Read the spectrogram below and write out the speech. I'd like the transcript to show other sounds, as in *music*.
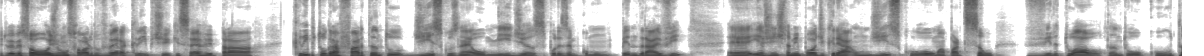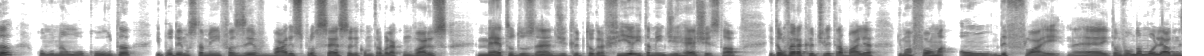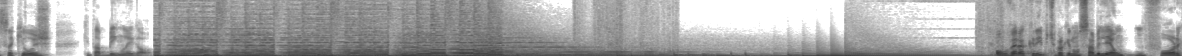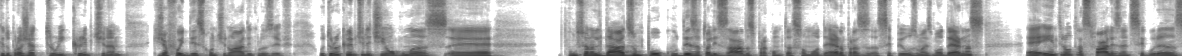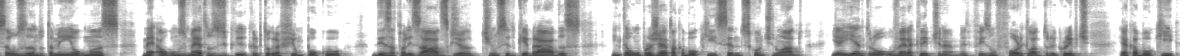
Muito bem, pessoal. Hoje vamos falar do VeraCrypt, que serve para criptografar tanto discos, né, ou mídias, por exemplo, como um pendrive. É, e a gente também pode criar um disco ou uma partição virtual, tanto oculta como não oculta, e podemos também fazer vários processos ali, como trabalhar com vários métodos né, de criptografia e também de hashes, tá? Então o VeraCrypt ele trabalha de uma forma on the fly, né? Então vamos dar uma olhada nisso aqui hoje, que tá bem legal. Bom, o VeraCrypt, para quem não sabe, ele é um, um fork do projeto TrueCrypt, né? Que já foi descontinuado, inclusive. O TrueCrypt ele tinha algumas é, funcionalidades um pouco desatualizadas para a computação moderna, para as CPUs mais modernas, é, entre outras falhas né, de segurança, usando também algumas, me, alguns métodos de criptografia um pouco desatualizados, que já tinham sido quebradas. Então o projeto acabou que sendo descontinuado. E aí entrou o VeraCrypt, né? Fez um fork lá do TrueCrypt e acabou que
